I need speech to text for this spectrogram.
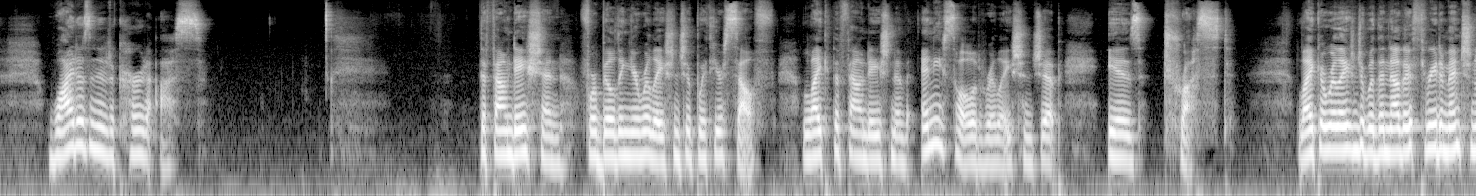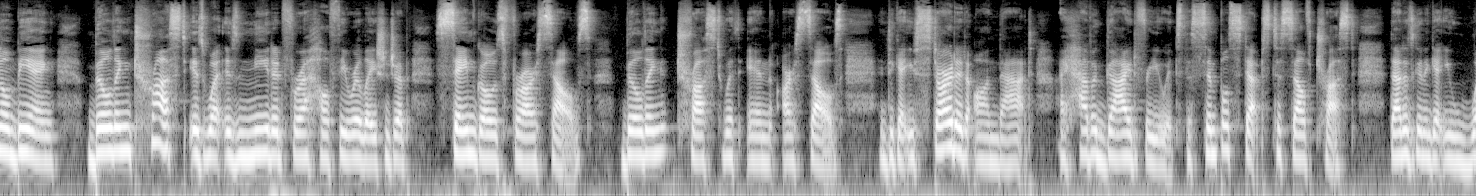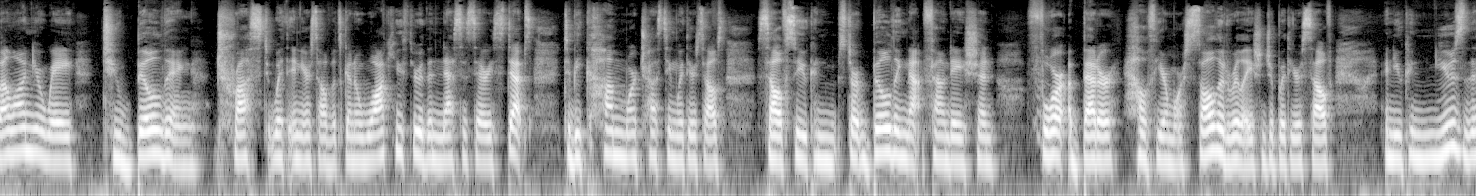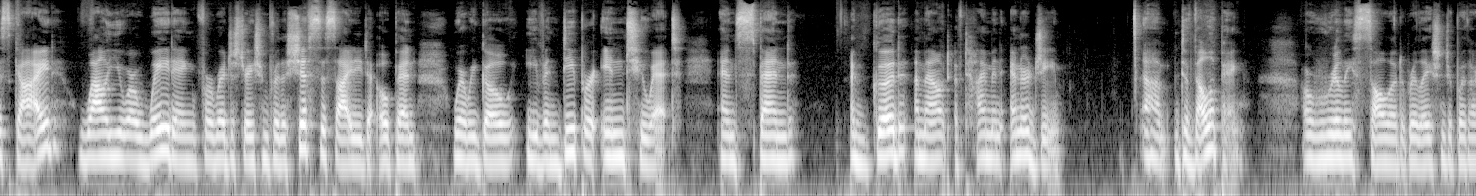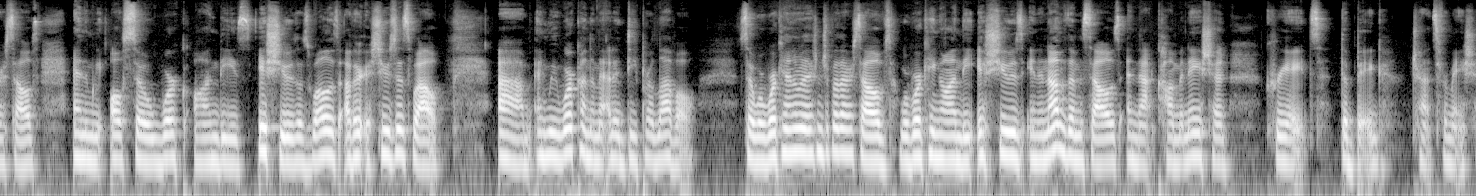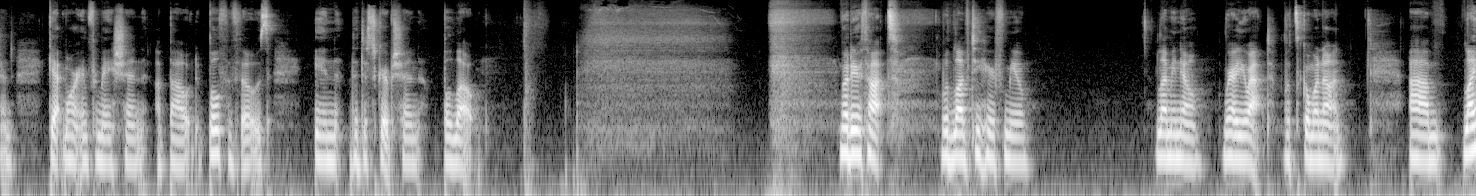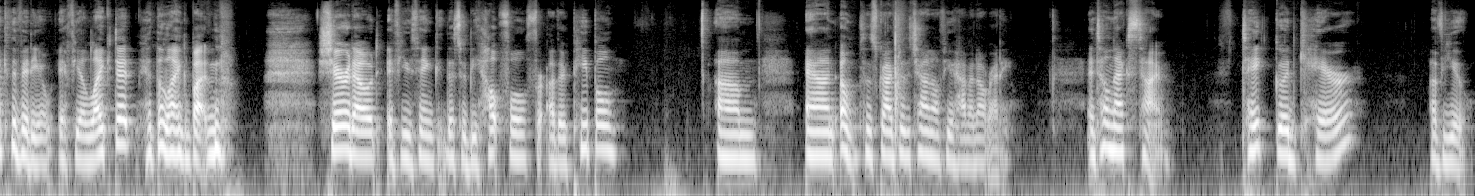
Why doesn't it occur to us? The foundation for building your relationship with yourself, like the foundation of any solid relationship, is trust. Like a relationship with another three dimensional being, building trust is what is needed for a healthy relationship. Same goes for ourselves. Building trust within ourselves. And to get you started on that, I have a guide for you. It's the simple steps to self trust. That is going to get you well on your way to building trust within yourself. It's going to walk you through the necessary steps to become more trusting with yourself self so you can start building that foundation for a better, healthier, more solid relationship with yourself. And you can use this guide while you are waiting for registration for the Shift Society to open, where we go even deeper into it and spend a good amount of time and energy um, developing a really solid relationship with ourselves. And we also work on these issues as well as other issues as well. Um, and we work on them at a deeper level. So we're working on the relationship with ourselves, we're working on the issues in and of themselves, and that combination creates the big transformation. Get more information about both of those in the description below. What are your thoughts? Would love to hear from you. Let me know where you at? What's going on? Um, like the video. If you liked it, hit the like button. Share it out if you think this would be helpful for other people. Um, and oh, subscribe to the channel if you haven't already. Until next time, take good care of you.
